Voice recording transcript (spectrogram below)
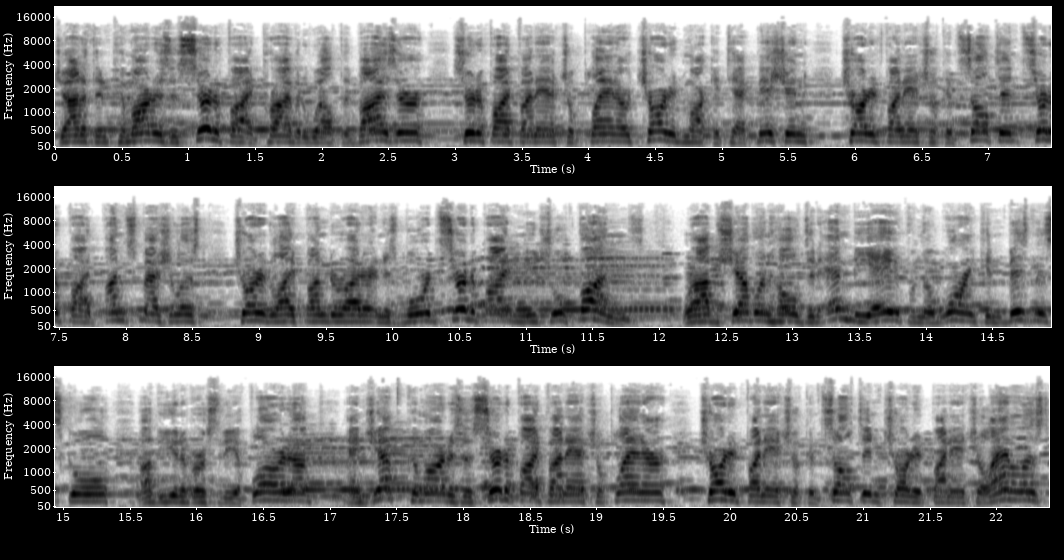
Jonathan Camarda is a certified private wealth advisor, certified financial planner, chartered market technician, chartered financial consultant, certified fund specialist, chartered life underwriter, and is board certified in mutual funds. Rob Shevlin holds an MBA from the Warrington Business School of the University of Florida, and Jeff Camarda is a certified financial planner, chartered financial consultant, chartered financial analyst,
